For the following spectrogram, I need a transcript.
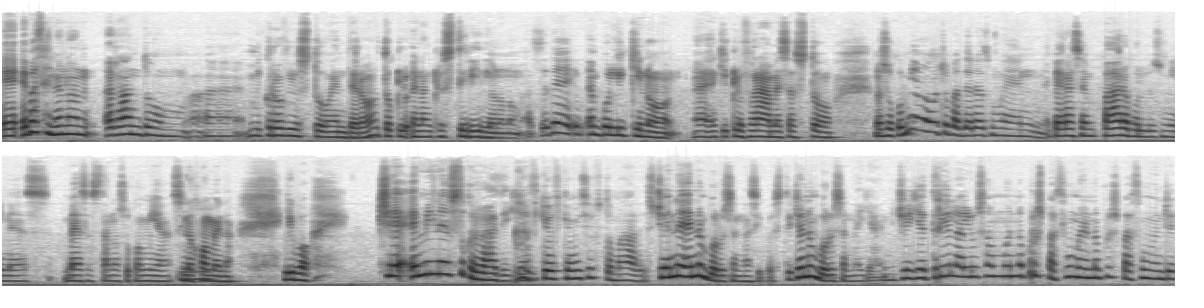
ε, έπαθε έναν random ε, μικρόβιο στο έντερο, το, κλο- έναν κλωστηρίδιο ονομάζεται, ε, πολύ κοινό, ε, κυκλοφορά μέσα στο νοσοκομείο. Εγώ και ο πατέρας μου ε, πέρασε πάρα πολλούς μήνες μέσα στα νοσοκομεία, συνεχόμενα. Λοιπόν, και έμεινε στο κρεβάτι για δυο δυο μισή εβδομάδες και δεν δεν μπορούσε να σηκωστεί και δεν μπορούσε να γιάνει. Και οι γιατροί λαλούσαν μου να προσπαθούμε, να προσπαθούμε. Και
